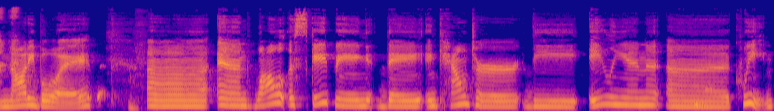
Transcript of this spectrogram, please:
naughty boy. Uh, and while escaping, they encounter the alien uh, queen.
